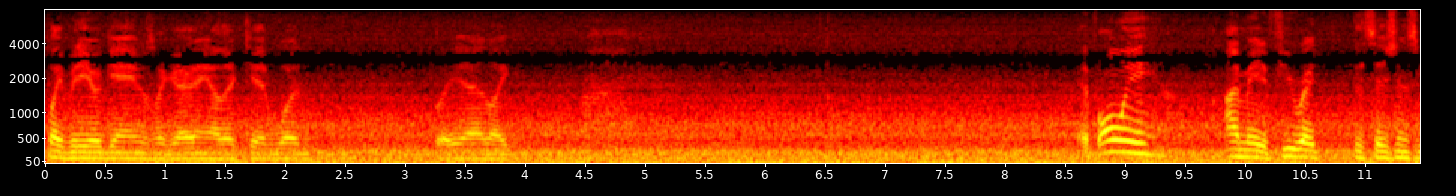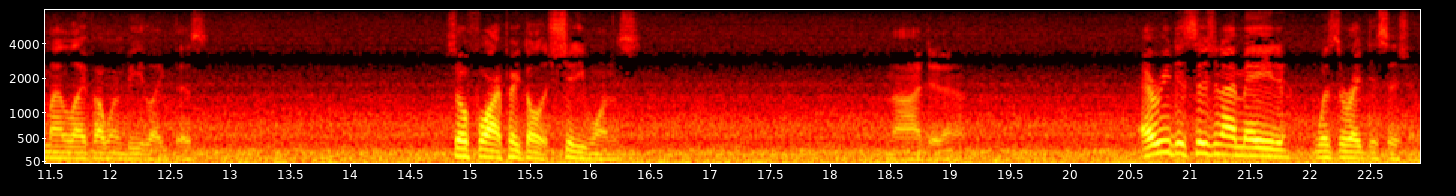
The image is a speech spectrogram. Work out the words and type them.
play video games like any other kid would. But yeah, like If only I made a few right decisions in my life, I wouldn't be like this. So far, I picked all the shitty ones. Nah, I didn't. Every decision I made was the right decision.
